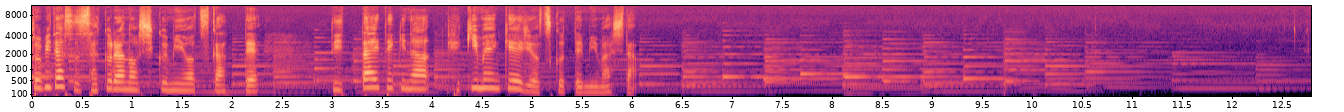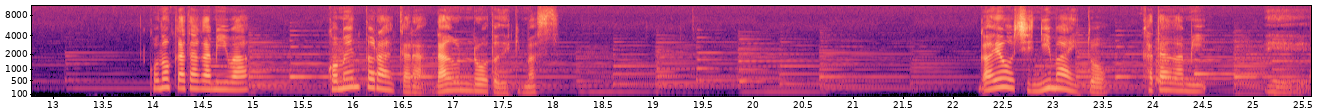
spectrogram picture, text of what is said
飛び出す桜の仕組みを使って立体的な壁面掲示を作ってみました。この型紙はコメント欄からダウンロードできます。画用紙2枚と型紙、えー、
